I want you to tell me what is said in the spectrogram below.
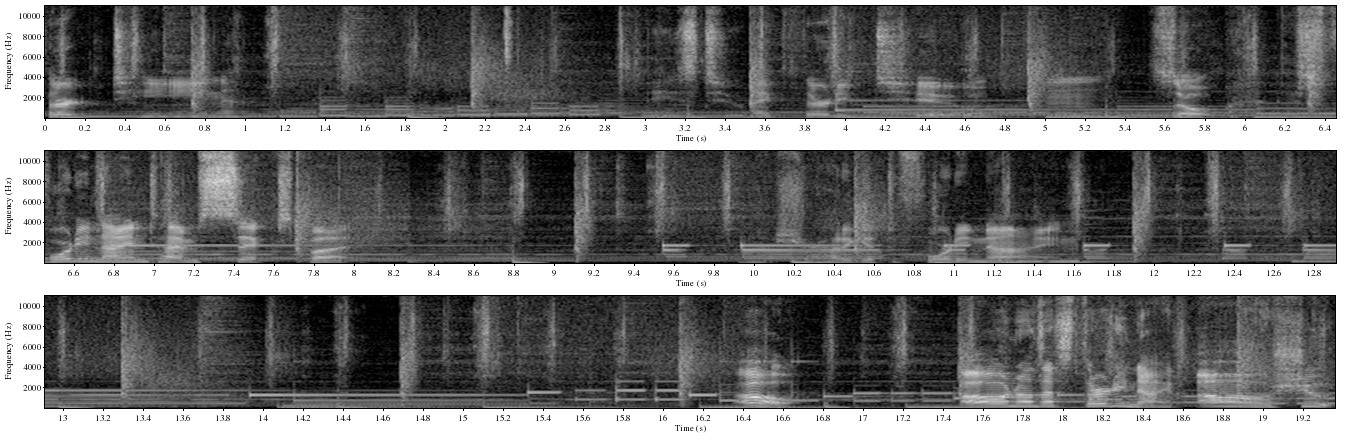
13. These two make 32. Hmm. So, it's 49 times 6, but I'm not sure how to get to 49. Oh, Oh, no, that's 39. Oh, shoot.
